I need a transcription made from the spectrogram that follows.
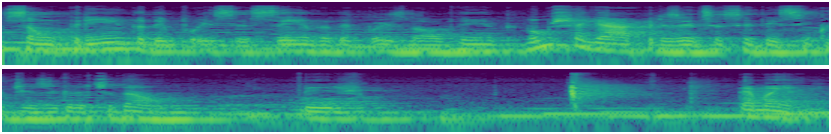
São 30, depois 60, depois 90. Vamos chegar a 365 dias de gratidão? Beijo. Até amanhã.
